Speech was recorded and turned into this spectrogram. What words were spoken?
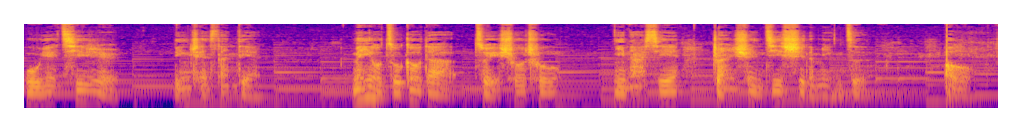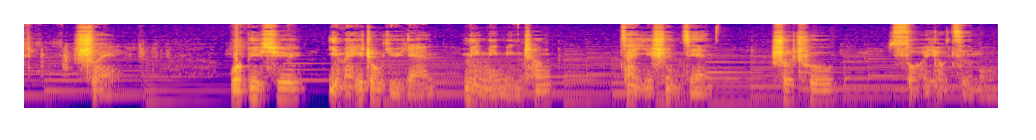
五月七日凌晨三点，没有足够的嘴说出你那些转瞬即逝的名字。哦，水！我必须以每种语言命名名称，在一瞬间说出所有字母。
